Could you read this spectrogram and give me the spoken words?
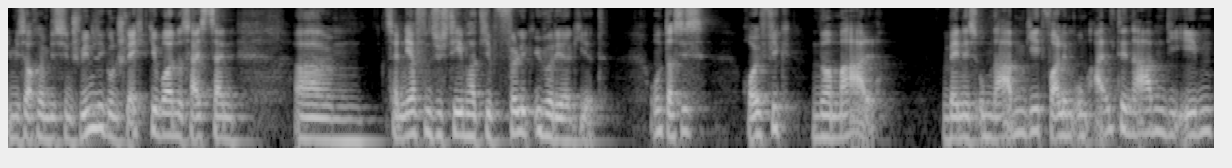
Ihm ist auch ein bisschen schwindlig und schlecht geworden. Das heißt, sein, ähm, sein Nervensystem hat hier völlig überreagiert. Und das ist häufig normal. wenn es um Narben geht, vor allem um alte Narben, die eben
